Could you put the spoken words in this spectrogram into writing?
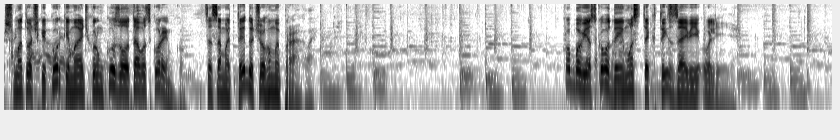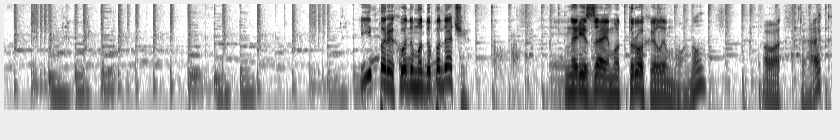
Шматочки курки мають хрумку золотаву скоринку. Це саме те, до чого ми прагли. Обов'язково даємо стекти зайвій олії. І переходимо до подачі. Нарізаємо трохи лимону. От так.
